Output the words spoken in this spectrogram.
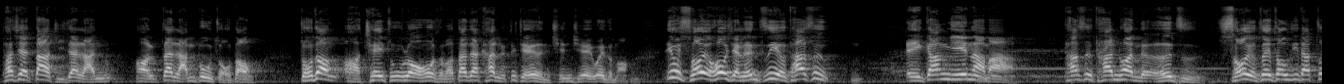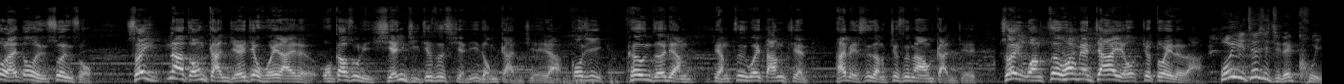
他现在大体在南啊，在南部走动，走动啊，切猪肉或什么，大家看了就觉得很亲切。为什么？因为所有候选人只有他是矮钢烟了嘛，他是瘫痪的儿子，所有这些东西他做来都很顺手，所以那种感觉就回来了。我告诉你，选举就是选一种感觉呀。过去柯文哲两两次会当选。台北市长就是那种感觉，所以往这方面加油就对了啦。博弈这是几的亏，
